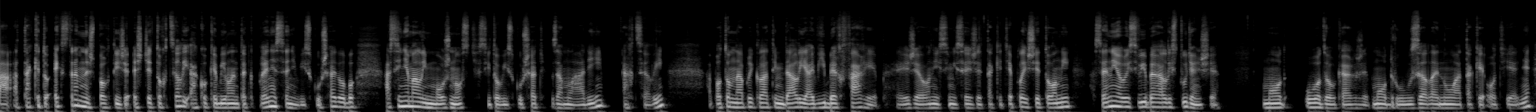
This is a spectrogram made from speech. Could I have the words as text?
a, a takéto extrémne športy, že ešte to chceli ako keby len tak prenesene vyskúšať, lebo asi nemali možnosť si to vyskúšať za mladí a chceli. A potom napríklad tým dali aj výber farieb, hej, že oni si mysleli, že také teplejšie tóny a seniori si vyberali studenšie. Mod, úvodzovkách, že modrú, zelenú a také otiene,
